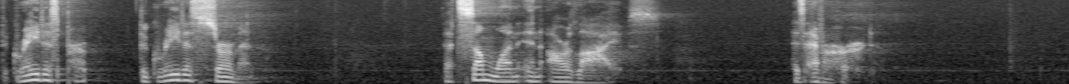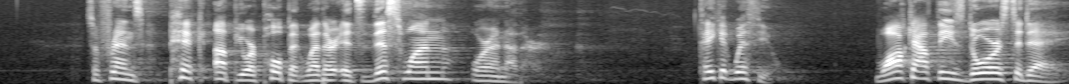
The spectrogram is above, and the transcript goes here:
the greatest, per- the greatest sermon that someone in our lives has ever heard. So, friends, pick up your pulpit, whether it's this one or another. Take it with you. Walk out these doors today.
